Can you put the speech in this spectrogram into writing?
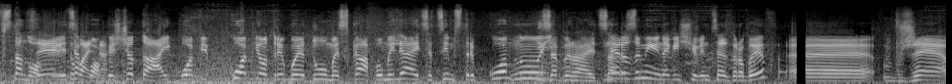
Встановлюється поки що. Та, і Копі, Копі отримує Дум, СК помиляється цим стрибком Ну і забирають Не розумію, навіщо він це зробив. Е, вже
